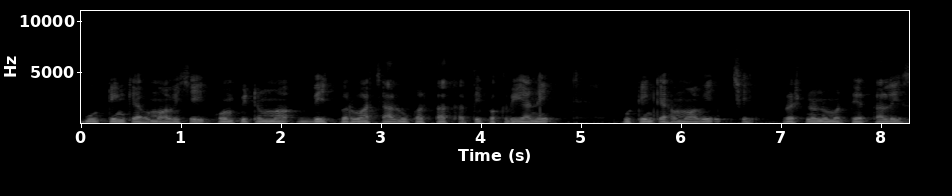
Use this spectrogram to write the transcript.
બુટિંગ કહેવામાં આવે છે. કોમ્પ્યુટરમાં વીજ ભરવા ચાલુ કરતા થતી પ્રક્રિયાને બુટિંગ કહેવામાં આવે છે. પ્રશ્ન નંબર તેતાલીસ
